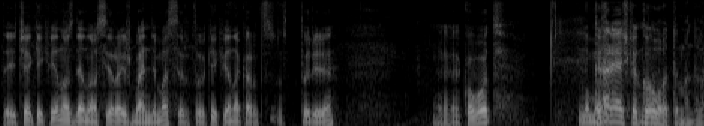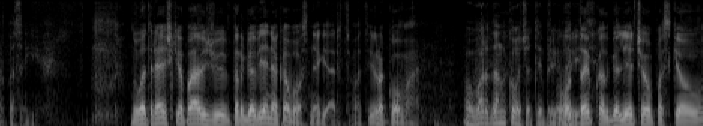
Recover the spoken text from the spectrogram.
Tai čia kiekvienos dienos yra išbandymas ir tu kiekvieną kartą turi e, kovoti. Nu, Ką reiškia kovoti, man dabar pasakyk. Nu, vat reiškia, pavyzdžiui, per gavienę kavos negerti. Vat yra kova. O vardan ko čia taip reikia? O taip, kad galėčiau paskiau,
